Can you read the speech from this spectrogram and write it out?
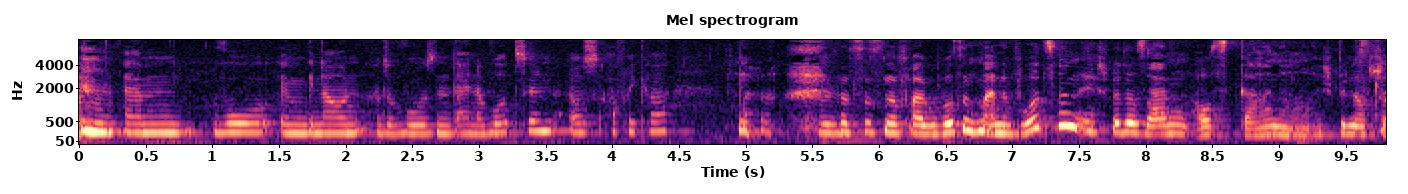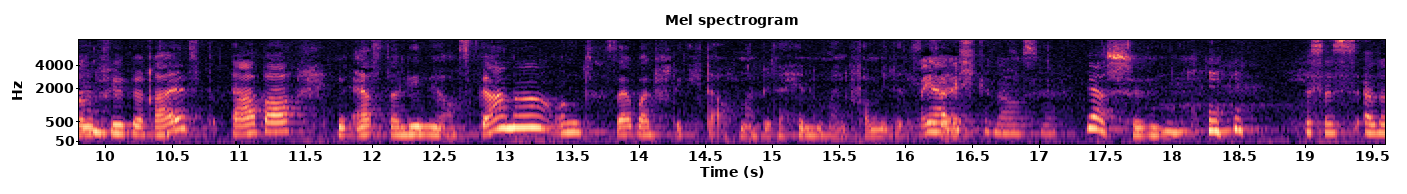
Ähm, wo im genauen, also wo sind deine Wurzeln aus Afrika? Das ist eine Frage. Wo sind meine Wurzeln? Ich würde sagen aus Ghana. Ich bin auch schon viel gereist, aber in erster Linie aus Ghana und sehr bald fliege ich da auch mal wieder hin, um meine Familie zu sehen. Ja, ich genauso. Ja, schön. Das ist also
